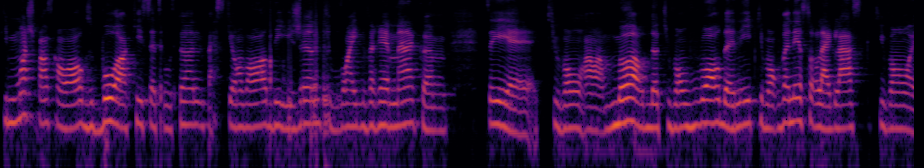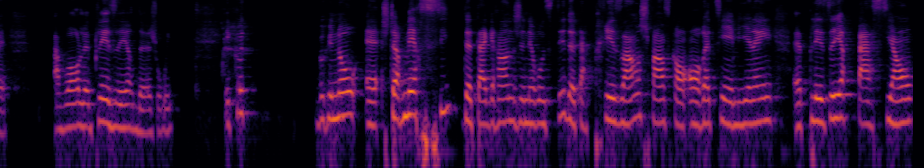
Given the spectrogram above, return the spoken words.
Puis moi, je pense qu'on va avoir du beau hockey cet automne parce qu'on va avoir des jeunes qui vont être vraiment comme, tu sais, euh, qui vont en mordre, qui vont vouloir donner, puis qui vont revenir sur la glace, puis qui vont euh, avoir le plaisir de jouer. Écoute, Bruno, euh, je te remercie de ta grande générosité, de ta présence. Je pense qu'on retient bien euh, plaisir, passion.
